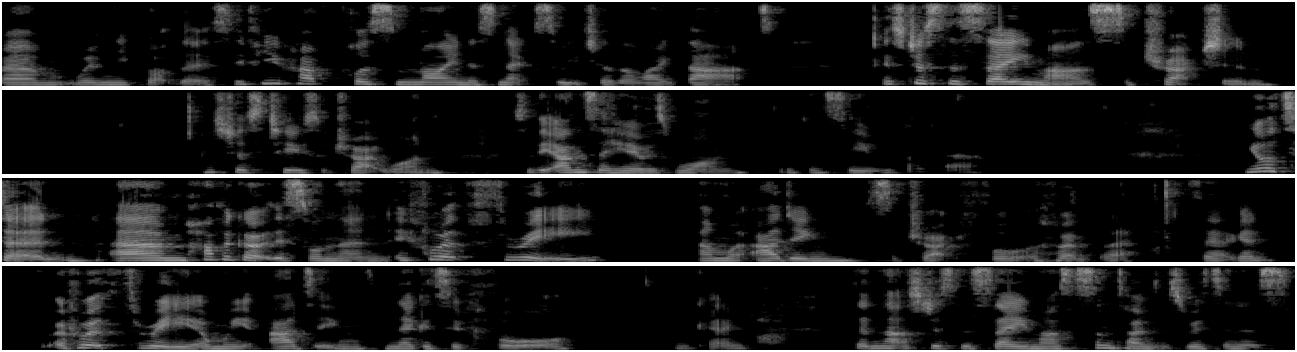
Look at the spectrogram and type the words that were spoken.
um, when you've got this. If you have plus and minus next to each other like that, it's just the same as subtraction. It's just 2 subtract 1. So the answer here is 1. You can see we've got there. Your turn. Um, have a go at this one then. If we're at three and we're adding subtract four, say that again. If we're at three and we're adding negative four, okay, then that's just the same as, sometimes it's written as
